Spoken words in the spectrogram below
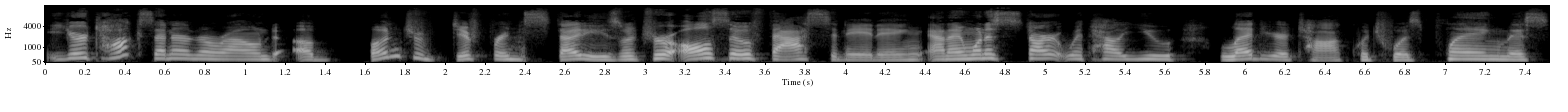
Your talk centered around a bunch of different studies, which were also fascinating. And I want to start with how you led your talk, which was playing this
